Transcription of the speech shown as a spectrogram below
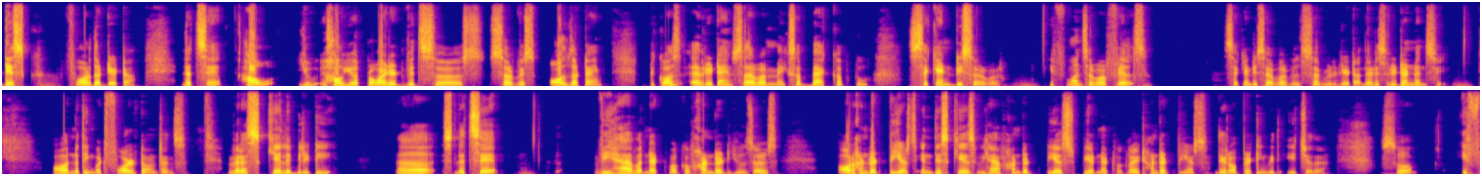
disk for the data. Let's say how you how you are provided with service all the time. Because every time server makes a backup to secondary server. If one server fails secondary server will serve your data. That is redundancy or nothing but fault tolerance. Whereas scalability uh, let's say we have a network of 100 users or 100 peers. In this case we have 100 peers peer network right? 100 peers. They're operating with each other. So if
